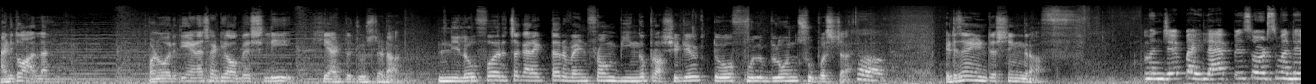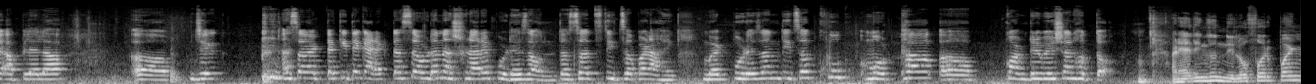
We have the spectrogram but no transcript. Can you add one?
आणि तो आलाही पण वरती येण्यासाठी obviously he had to choose the dark निलोफरचं character went from being a prostitute to a full blown superstar it is an interesting graph म्हणजे पहिल्या एपिसोड्समध्ये आपल्याला अं, जे असं वाटतं की ते कॅरेक्टर्स एवढं नसणार आहे पुढे जाऊन तसंच तिचं पण आहे. बट पुढे जाऊन तिचं खूप मोठं कॉन्ट्रीब्युशन होतं. आणि आय थिंक जो निलोफर पण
